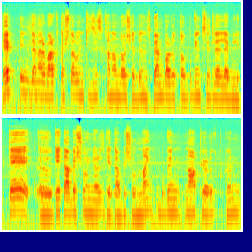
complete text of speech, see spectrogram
Hepinize merhaba arkadaşlar Oyun Dizisi kanalına hoş geldiniz. Ben Baruto. Bugün sizlerle birlikte e, GTA 5 oynuyoruz. GTA 5 Online. Bugün ne yapıyoruz? Bugün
